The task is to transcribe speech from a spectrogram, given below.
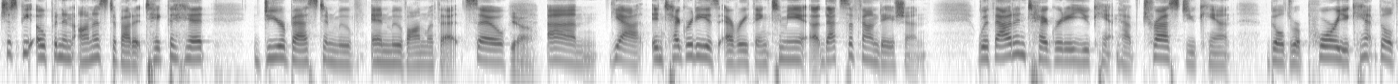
just be open and honest about it. Take the hit, do your best, and move and move on with it. So Yeah. um, yeah, integrity is everything to me. Uh, that's the foundation. Without integrity, you can't have trust. You can't build rapport. You can't build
